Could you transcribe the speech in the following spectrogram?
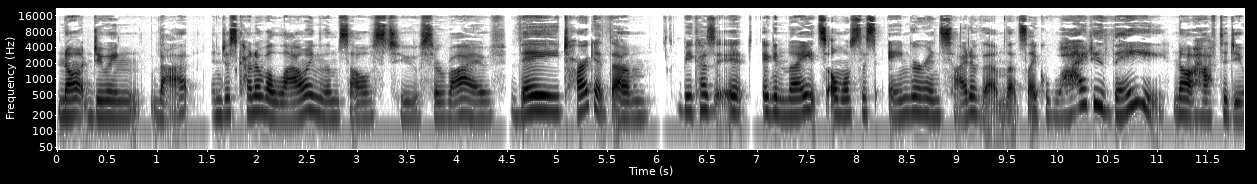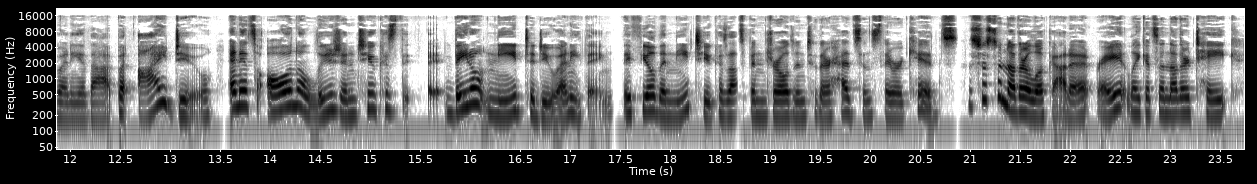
not doing that and just kind of allowing themselves to survive, they target them because it ignites almost this anger inside of them that's like, why do they not have to do any of that? But I do. And it's all an illusion too, because they don't need to do anything. They feel the need to because that's been drilled into their head since they were kids. It's just another look at it, right? Like it's another take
